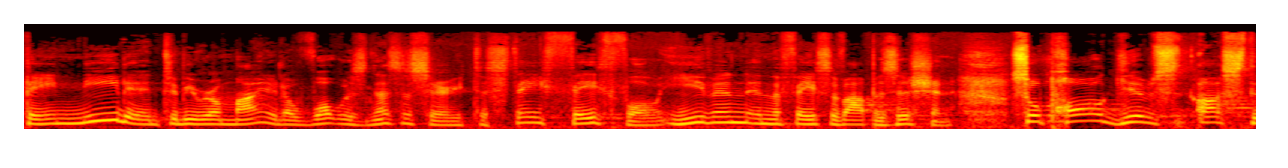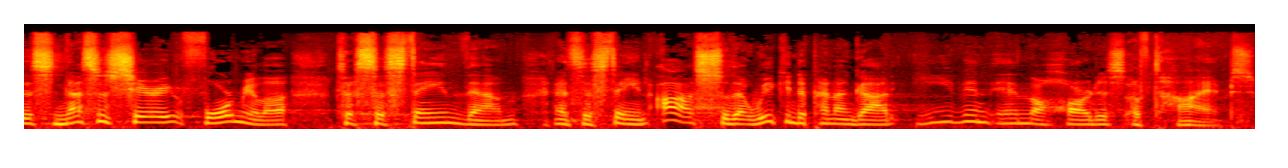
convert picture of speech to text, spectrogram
They needed to be reminded of what was necessary to stay faithful, even in the face of opposition. So, Paul gives us this necessary formula to sustain them and sustain us so that we can depend on God even in the hardest of times.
